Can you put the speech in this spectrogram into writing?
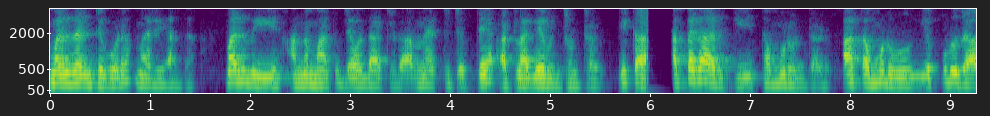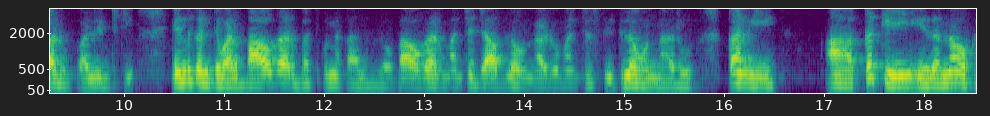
మరిదంటే కూడా మర్యాద. మరిది అన్నమాట జవదాటడు అన్నట్టు చెప్తే అట్లాగే వింటుంటాడు. ఇక అత్తగారికి తమ్ముడు ఉంటాడు. ఆ తమ్ముడు ఎప్పుడు రాడు వాళ్ళ ఇంటికి. ఎందుకంటే వాళ్ళ బావగారు బతుకున్న కాలంలో బావగారు మంచి జాబ్లో ఉన్నాడు మంచి స్థితిలో ఉన్నారు. కానీ ఆ అక్కకి ఏదన్నా ఒక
